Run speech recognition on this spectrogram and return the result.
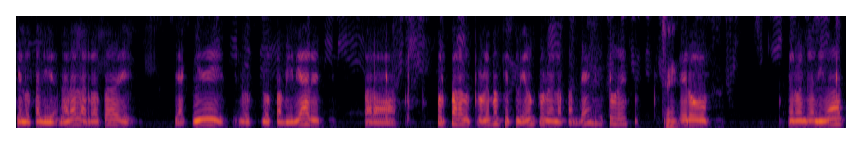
que los alivianara la raza de, de aquí, de los, familiares, para, pues, para los problemas que tuvieron con la pandemia y todo eso. Pero, pero en realidad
